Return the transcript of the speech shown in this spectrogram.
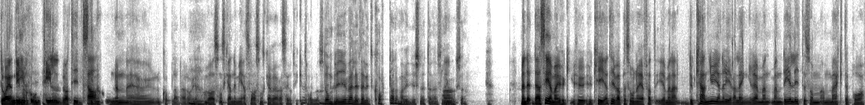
Du har en dimension till, du har tidsdimensionen ja. eh, kopplad där. Och mm. Vad som ska animeras, vad som ska röra sig åt vilket håll. Och så. De blir ju väldigt, väldigt korta de här videosnuttarna så ja. också. Men det, där ser man ju hur, hur, hur, kreativa personer är. För att jag menar, du kan ju generera längre, men, men det är lite som man märkte på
